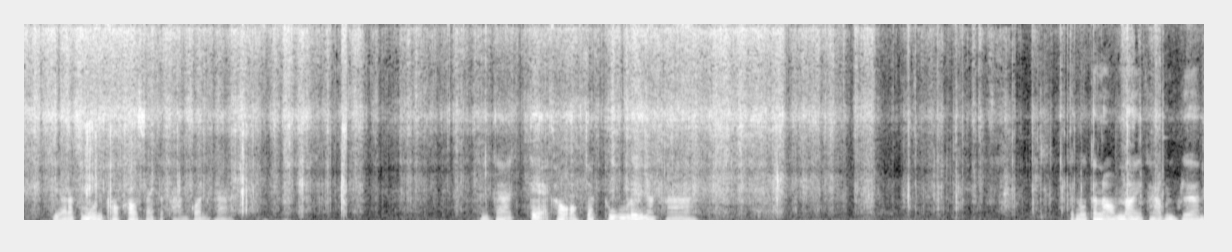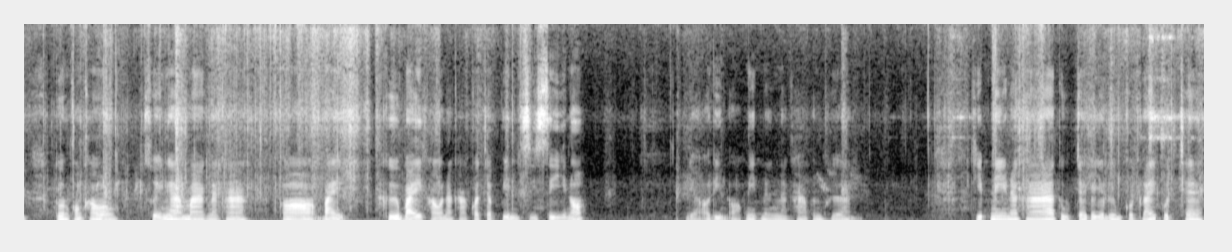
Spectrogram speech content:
ๆ เดี๋ยวรักสมุนเอาเข้าใส่กระถางก่อนค่ะนี่ค่ะ แกะเขาออกจากถุงเลยนะคะ กระนุถนอมหน่อยค่ะเพื่อนๆ ต้นของเขาสวยงามมากนะคะ ก็ใบคือใบเขานะคะ ก็จะเปลี่ยนสีๆเนาะ เดี๋ยวเอาดินออกนิดนึงนะคะเพื่อนๆ คลิปนี้นะคะ ถูกใจก็อย่าลืมกดไลค์ กดแชร์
